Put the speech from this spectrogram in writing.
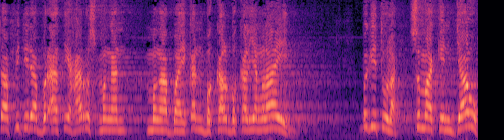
Tapi tidak berarti harus mengabaikan bekal-bekal yang lain. Begitulah, semakin jauh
